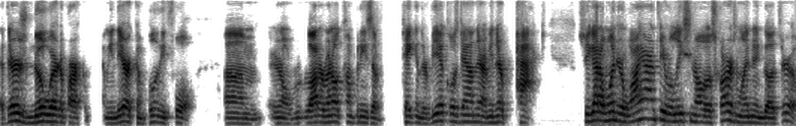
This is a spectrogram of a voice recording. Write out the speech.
that there's nowhere to park them. I mean, they are completely full. Um, you know, a lot of rental companies have taken their vehicles down there. I mean, they're packed. So you got to wonder why aren't they releasing all those cars and letting them go through?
